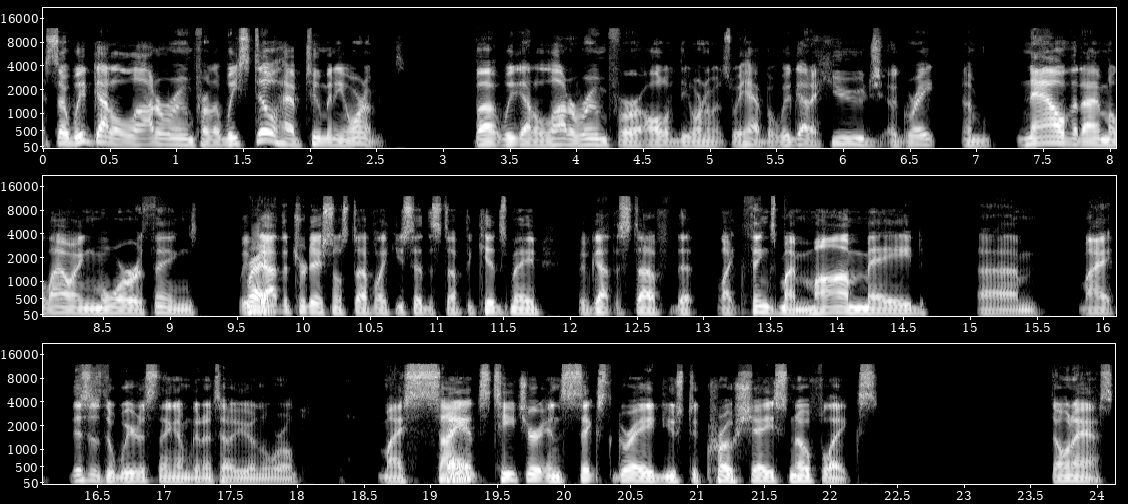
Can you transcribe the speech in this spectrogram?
so we've got a lot of room for, that. we still have too many ornaments, but we got a lot of room for all of the ornaments we have. But we've got a huge, a great, um, now that I'm allowing more things, we've Right. got the traditional stuff, like you said, the stuff the kids made. We've got the stuff that, like things my mom made. Um, my this is the weirdest thing I'm going to tell you in the world. My science teacher in sixth grade used to crochet snowflakes. Don't ask.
